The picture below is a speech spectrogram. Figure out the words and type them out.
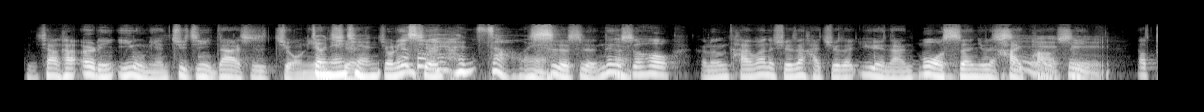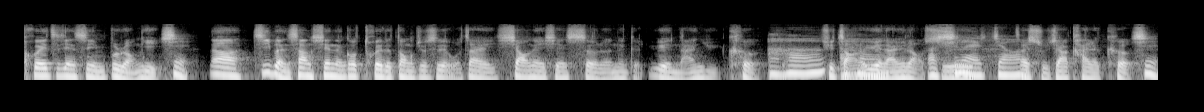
你想想看，二零一五年距今大概是九年前，九年前，九年前还很早哎，是的，是的，那个时候。可能台湾的学生还觉得越南陌生，有点害怕，所以要推这件事情不容易。是。那基本上先能够推得动，就是我在校内先设了那个越南语课啊，去找了越南语老师，老师来教，在暑假开了课，是，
